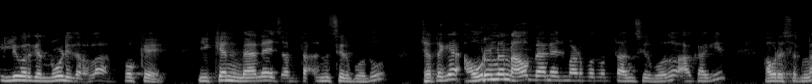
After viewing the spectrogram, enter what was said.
ಇಲ್ಲಿವರೆಗೆ ನೋಡಿದಾರಲ್ಲ, ಓಕೆ ಈ ಕ್ಯಾನ್ ಮ್ಯಾನೇಜ್ ಅಂತ ಅನಿಸಿರ್ಬೋದು. ಜೊತೆಗೆ ಅವ್ರನ್ನ ನಾವು ಮ್ಯಾನೇಜ್ ಮಾಡ್ಬೋದು ಅಂತ ಅನಿಸಿರ್ಬೋದು. ಹಾಗಾಗಿ ಅವ್ರ ಹೆಸರನ್ನ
